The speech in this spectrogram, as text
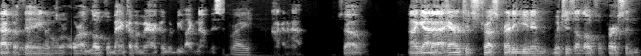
type of thing or, or a local Bank of America would be like, no, this is right. not going to happen. So I got a Heritage Trust Credit Union, which is a local person.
